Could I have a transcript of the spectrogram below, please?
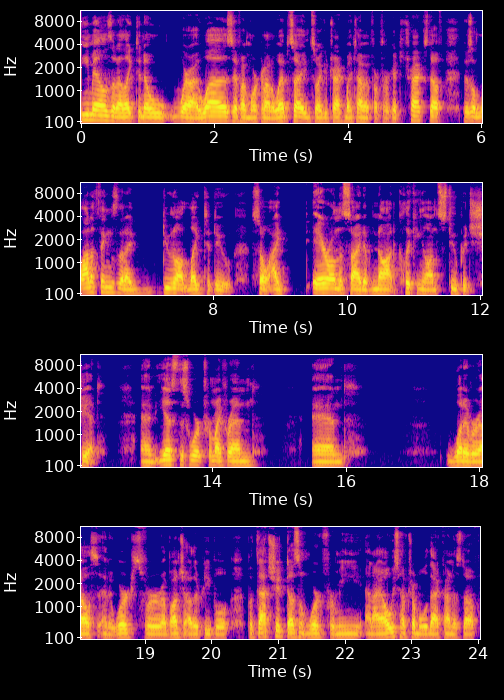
emails that I like to know where I was if I'm working on a website so I can track my time if I forget to track stuff. There's a lot of things that I do not like to do. So I err on the side of not clicking on stupid shit. And yes, this worked for my friend and whatever else and it works for a bunch of other people, but that shit doesn't work for me and I always have trouble with that kind of stuff.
